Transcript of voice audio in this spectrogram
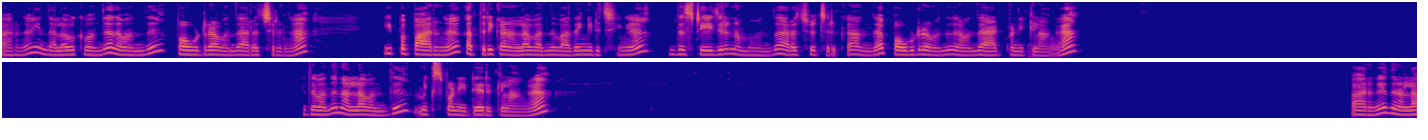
பாருங்கள் இந்த அளவுக்கு வந்து அதை வந்து பவுட்ராக வந்து அரைச்சிருங்க. இப்போ பாருங்கள் கத்திரிக்காய் நல்லா வந்து வதங்கிடுச்சிங்க. இந்த ஸ்டேஜில் நம்ம வந்து அரைச்சி வச்சுருக்க அந்த பவுடரை வந்து இதில் வந்து ஆட் பண்ணிக்கலாங்க. இதை வந்து நல்லா வந்து மிக்ஸ் பண்ணிகிட்டே இருக்கலாங்க. பாருங்கள் இது நல்லா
